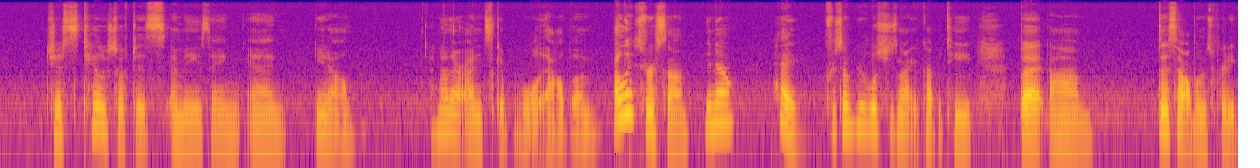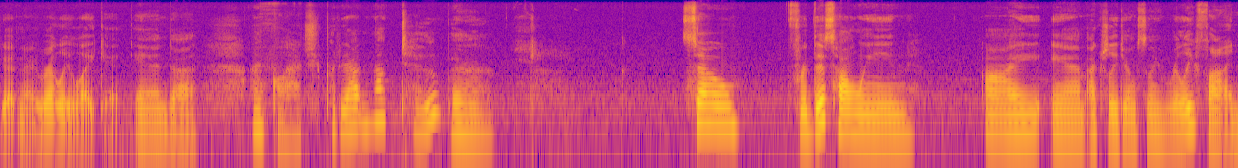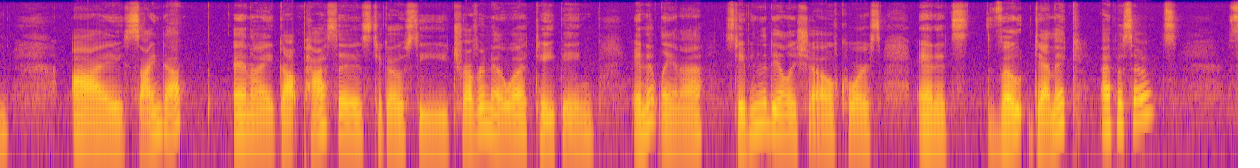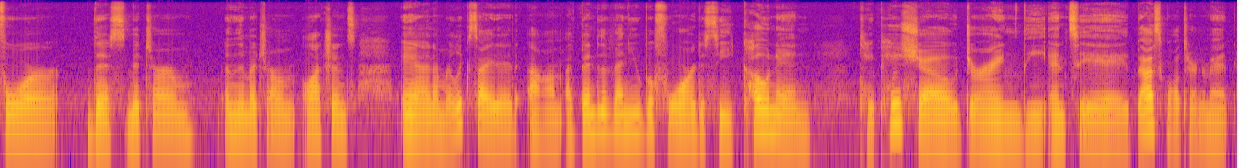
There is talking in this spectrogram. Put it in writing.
just Taylor Swift is amazing and, you know, another unskippable album. At least for some, you know? Hey, for some people she's not your cup of tea, but um, this album's pretty good and I really like it. And uh, I'm glad she put it out in October. So, for this Halloween, I am actually doing something really fun. I signed up and I got passes to go see Trevor Noah taping in Atlanta. He's taping The Daily Show, of course, and it's Vote Demic episodes for this midterm and the midterm elections. And I'm really excited. Um, I've been to the venue before to see Conan tape his show during the NCAA basketball tournament,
